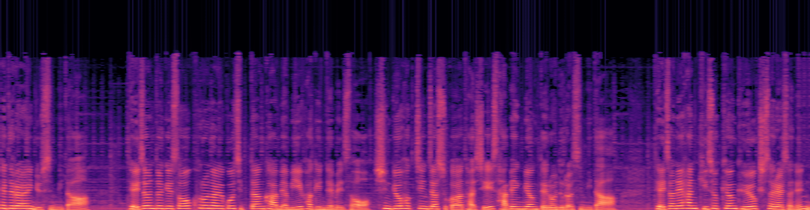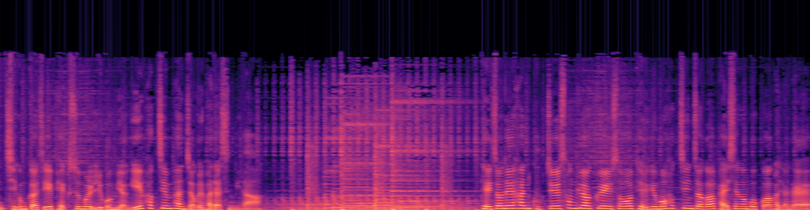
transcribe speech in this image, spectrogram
헤드라인 뉴스입니다. 대전 등에서 코로나19 집단 감염이 확인되면서 신규 확진자 수가 다시 400명대로 늘었습니다. 대전의 한 기숙형 교육시설에서는 지금까지 127명이 확진 판정을 받았습니다. 대전의 한 국제 성교학교에서 대규모 확진자가 발생한 것과 관련해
